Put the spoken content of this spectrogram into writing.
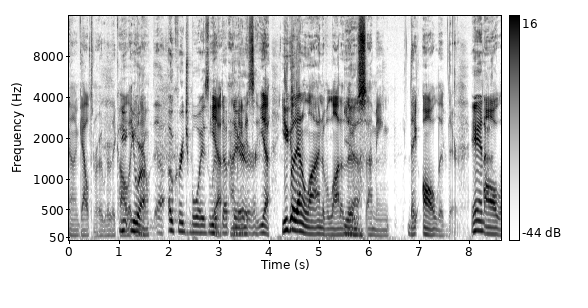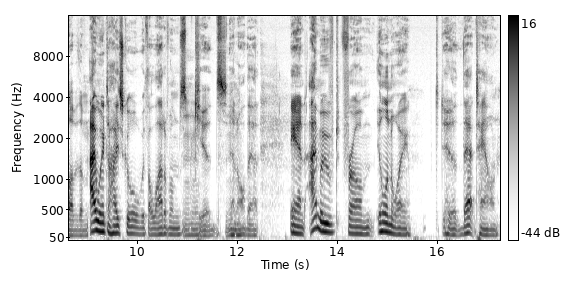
uh, Gallatin Road, whatever they call you, it. you You, were know? uh, Oak Ridge Boys lived yeah, up I mean, there, yeah. You go down a line of a lot of Yeah. those. I mean, they all lived there, and all of them. I went to high school with a lot of them's Mm-hmm. kids and all that. And I moved from Illinois to that town,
